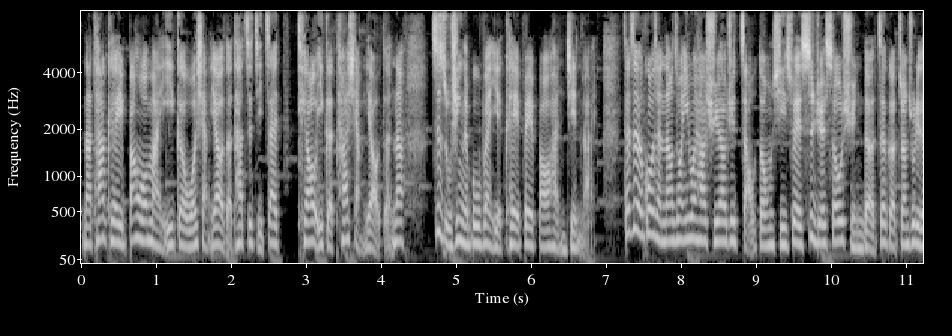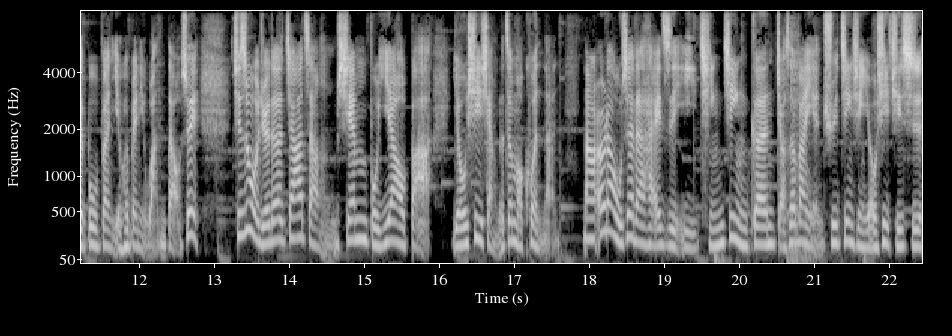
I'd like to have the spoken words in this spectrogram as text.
那他可以帮我买一个我想要的，他自己再挑一个他想要的，那自主性的部分也可以被包含进来。在这个过程当中，因为他需要去找东西，所以视觉搜寻的这个专注力的部分也会被你玩到。所以，其实我觉得家长先不要把游戏想的这么困难。那二到五岁的孩子以情境跟角色扮演去进行游戏，其实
